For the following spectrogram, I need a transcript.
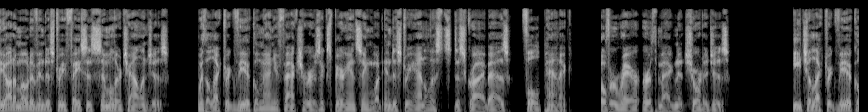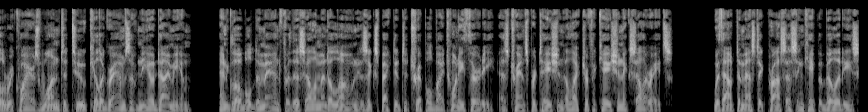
The automotive industry faces similar challenges, with electric vehicle manufacturers experiencing what industry analysts describe as full panic over rare earth magnet shortages. Each electric vehicle requires 1 to 2 kilograms of neodymium, and global demand for this element alone is expected to triple by 2030 as transportation electrification accelerates. Without domestic processing capabilities,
